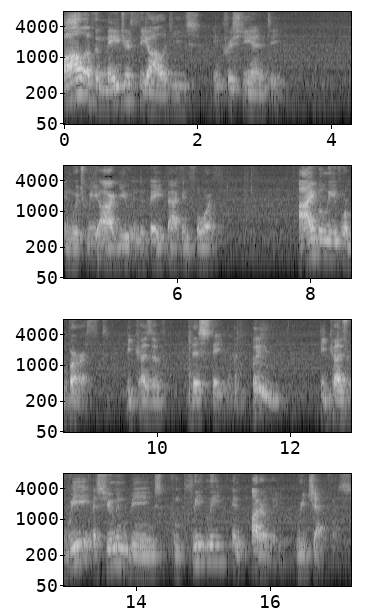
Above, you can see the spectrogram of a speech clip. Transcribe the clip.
all of the major theologies in Christianity in which we argue and debate back and forth, I believe were birthed because of this statement. because we as human beings completely and utterly reject this.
